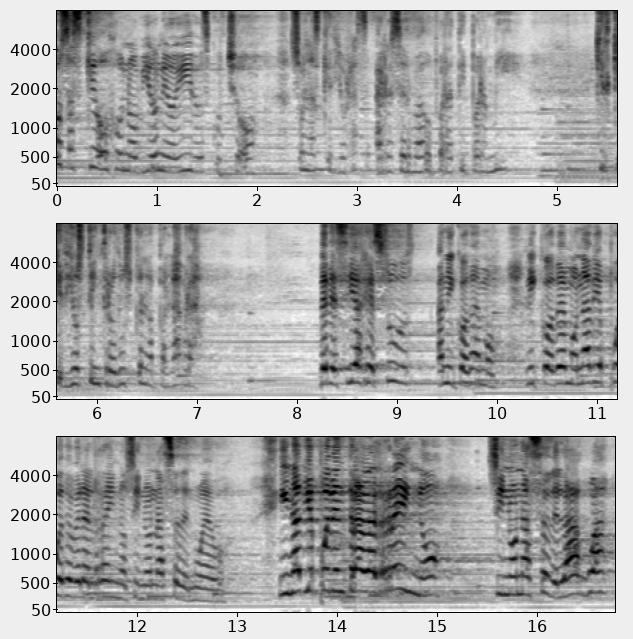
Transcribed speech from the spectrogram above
Cosas que ojo no vio ni oído escuchó son las que Dios ha reservado para ti, para mí. Quieres que Dios te introduzca en la palabra. Le decía Jesús a Nicodemo, Nicodemo, nadie puede ver el reino si no nace de nuevo. Y nadie puede entrar al reino si no nace del agua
